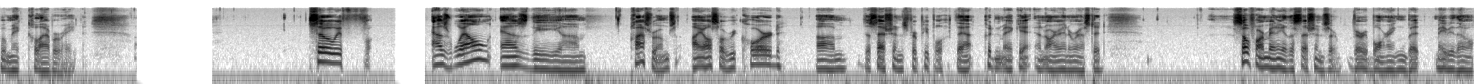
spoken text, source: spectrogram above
who make Collaborate. So if, as well as the um, classrooms, I also record um, the sessions for people that couldn't make it and are interested. So far, many of the sessions are very boring, but maybe they'll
